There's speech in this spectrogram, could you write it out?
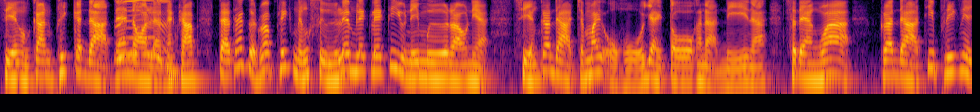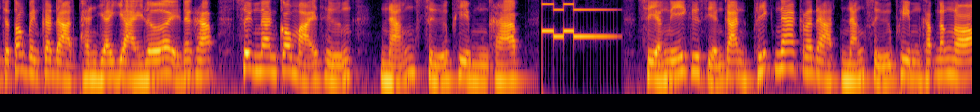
เสียงของการพลิกกระดาษแน่นอนแหละนะครับ แต่ถ้าเกิดว่าพลิกหนังสือเล่มเล็ก ๆ ที่อยู่ในมือเราเนี่ยเสียงกระดาษจะไม่โอ้โหใหญ่โตขนาดนี้นะแสดงว่ากระดาษที่พลิกเนี่ยจะต้องเป็นกระดาษแผ่นใหญ่ ๆ เลยนะครับ ซึ่งนั่นก็หมายถึงหนังสือพิมพ์ครับ เสียงนี้คือเสียงการพลิกหน้ากระดาษหนังสือพิมพ์ครับน้อง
